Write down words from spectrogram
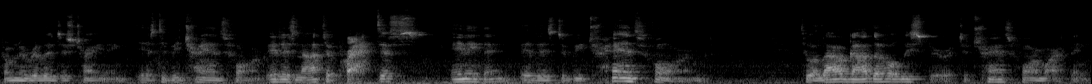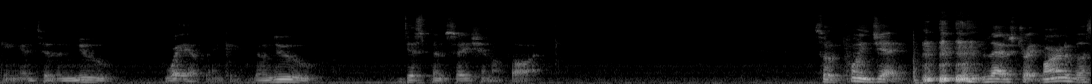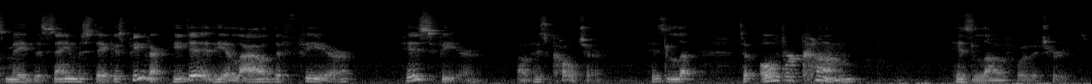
from the religious training, is to be transformed. It is not to practice anything, it is to be transformed, to allow God the Holy Spirit to transform our thinking into the new way of thinking, the new dispensational thought. So, point J, led Straight, Barnabas made the same mistake as Peter. He did. He allowed the fear, his fear of his culture, his love, to overcome his love for the truth.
